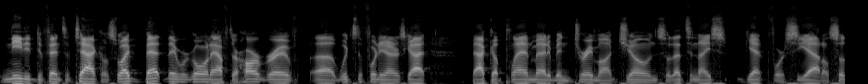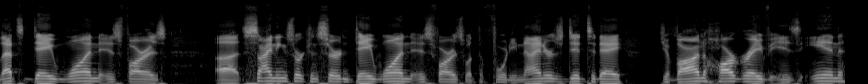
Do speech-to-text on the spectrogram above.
needed defensive tackle. So I bet they were going after Hargrave, uh, which the 49ers got. Backup plan might have been Dre'Mont Jones. So that's a nice get for Seattle. So that's day one as far as uh, signings were concerned. Day one as far as what the 49ers did today. Javon Hargrave is in.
